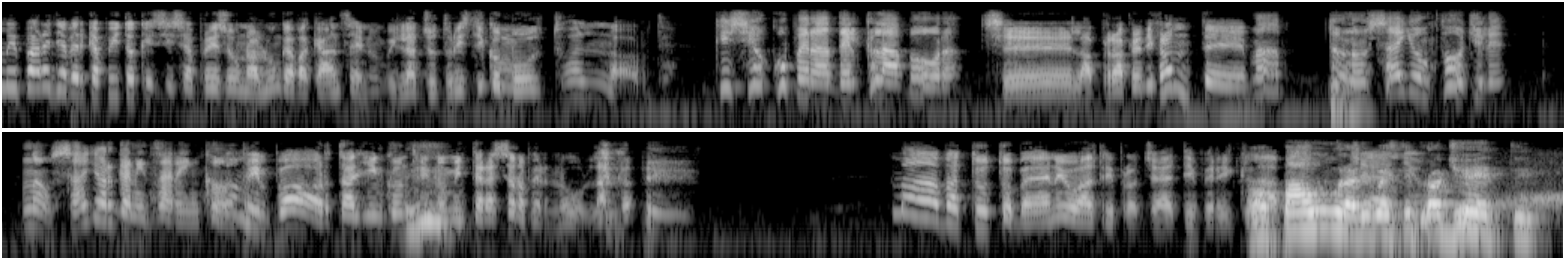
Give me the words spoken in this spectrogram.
mi pare di aver capito che si sia preso una lunga vacanza in un villaggio turistico molto al nord. Chi si occuperà del club ora? C'è la propria di fronte. Ma tu non sei un pugile? Non sai organizzare Non incontri? mi importa, gli incontri non mi interessano per nulla. Ma va tutto bene, ho altri progetti per il club. Ho paura di questi progetti.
